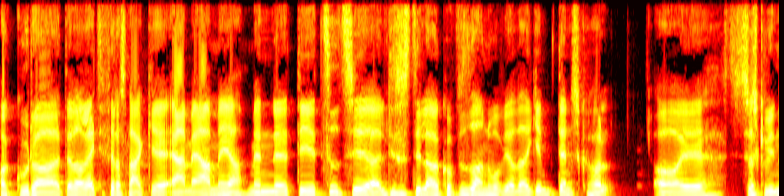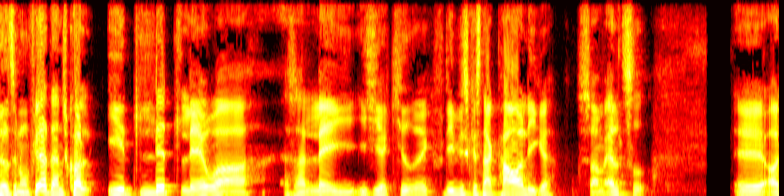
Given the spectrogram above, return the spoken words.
Og gutter, det har været rigtig fedt at snakke øh, RMR med jer, men øh, det er tid til at lige så stille at gå videre, nu hvor vi har været igennem danske hold. Og øh, så skal vi ned til nogle flere danske hold i et lidt lavere altså, lag i, i hierarkiet, ikke? Fordi vi skal snakke Powerliga, som altid. Øh, og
